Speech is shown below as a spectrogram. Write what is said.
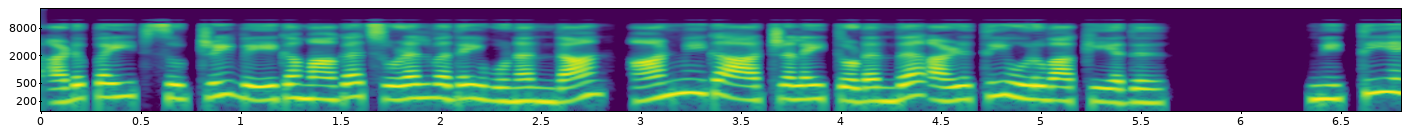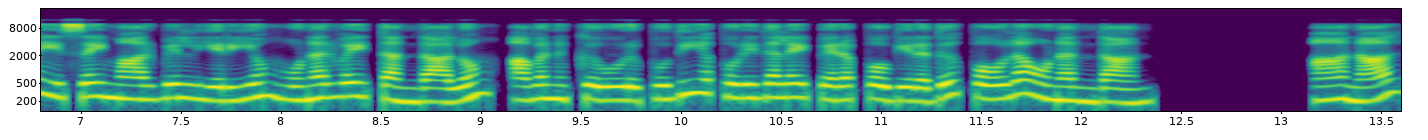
அடுப்பை சுற்றி வேகமாக சுழல்வதை உணர்ந்தான். ஆன்மீக ஆற்றலை தொடர்ந்து அழுத்தி உருவாக்கியது. நித்திய இசை மார்பில் எரியும் உணர்வை தந்தாலும் அவனுக்கு ஒரு புதிய புரிதலை பெறப்போகிறது போல உணர்ந்தான். ஆனால்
